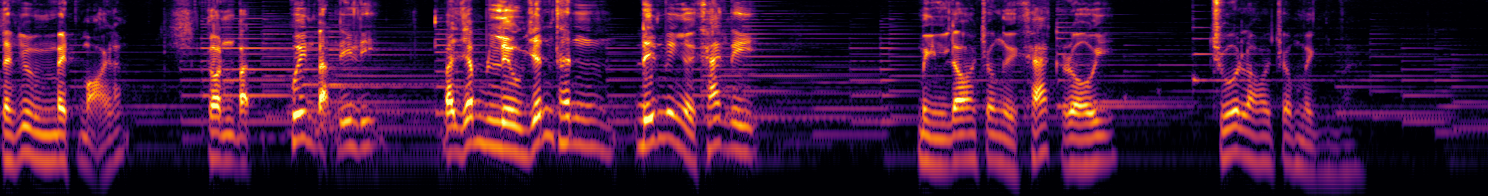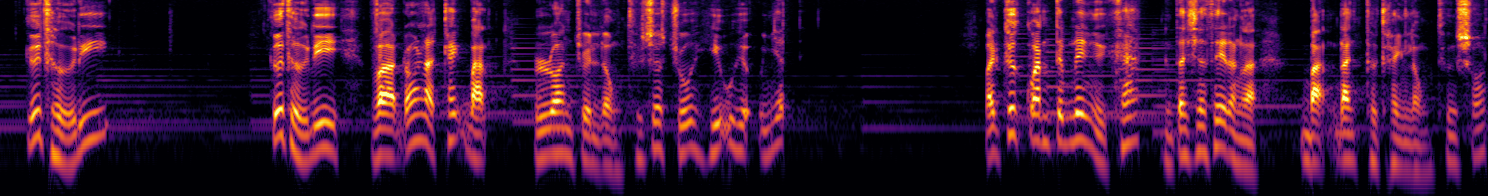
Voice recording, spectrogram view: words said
Làm cho mình mệt mỏi lắm. Còn bạn quên bạn đi đi bạn dám liều dấn thân đến với người khác đi mình lo cho người khác rồi chúa lo cho mình mà cứ thử đi cứ thử đi và đó là cách bạn loan truyền lòng thương xót Chúa hữu hiệu nhất. Bạn cứ quan tâm đến người khác, người ta sẽ thấy rằng là bạn đang thực hành lòng thương xót.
